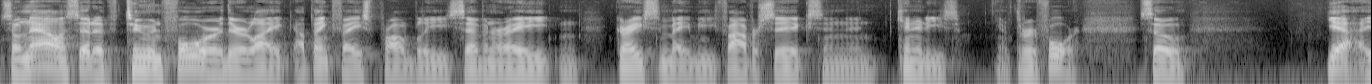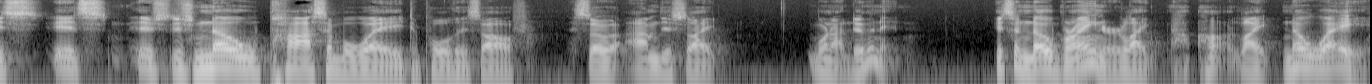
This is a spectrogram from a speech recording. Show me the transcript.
So now instead of two and four, they're like I think Faith probably seven or eight, and Grace and maybe five or six, and then Kennedy's you know three or four. So yeah, it's it's there's there's no possible way to pull this off. So I'm just like, we're not doing it. It's a no brainer. Like huh, like no way.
